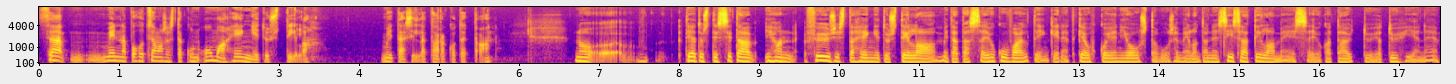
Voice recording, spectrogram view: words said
Sä Minna puhut semmoisesta kuin oma hengitystila. Mitä sillä tarkoitetaan? No tietysti sitä ihan fyysistä hengitystilaa, mitä tässä jo kuvailtiinkin, että keuhkojen joustavuus ja meillä on tämmöinen sisätila meissä, joka täyttyy ja tyhjenee.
